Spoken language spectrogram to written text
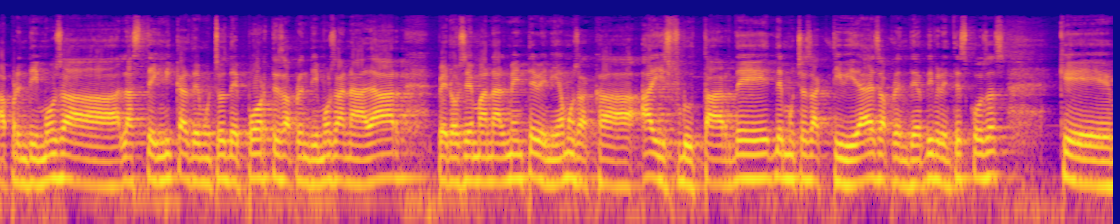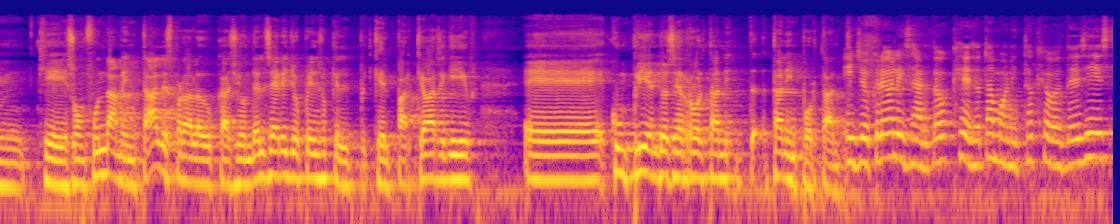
aprendimos a las técnicas de muchos deportes, aprendimos a nadar, pero semanalmente veníamos acá a disfrutar de, de muchas actividades, aprender diferentes cosas. Que, que, son fundamentales para la educación del ser y yo pienso que el, que el parque va a seguir eh, cumpliendo ese rol tan, tan importante. Y yo creo, Lizardo, que eso tan bonito que vos decís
